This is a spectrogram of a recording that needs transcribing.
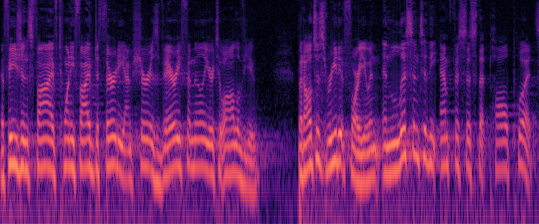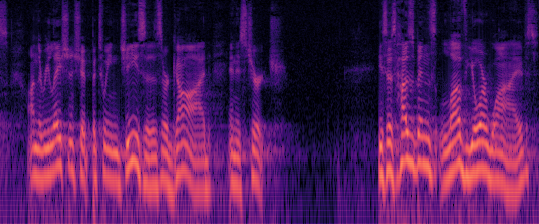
Ephesians 5 25 to 30, I'm sure, is very familiar to all of you. But I'll just read it for you and, and listen to the emphasis that Paul puts on the relationship between Jesus or God and his church. He says, Husbands, love your wives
